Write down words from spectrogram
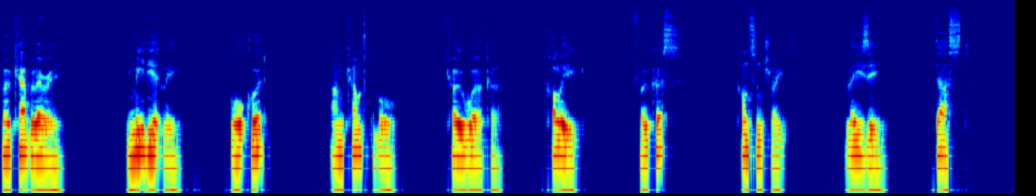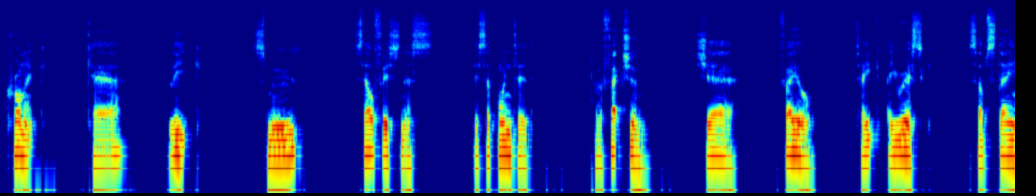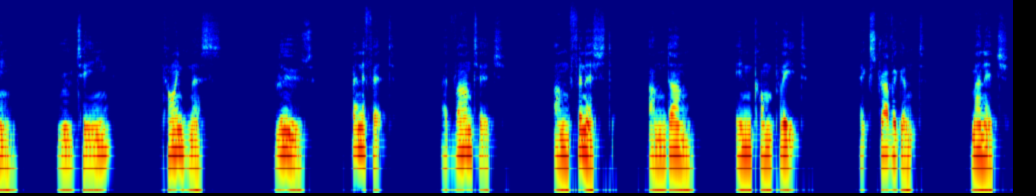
Vocabulary immediately, awkward, uncomfortable, co worker, colleague, focus, concentrate, lazy, dust, chronic, care, leak, smooth, selfishness, disappointed, perfection, share, fail, take a risk, sustain, routine, kindness, lose, benefit, advantage, unfinished, undone, incomplete, extravagant, manage.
